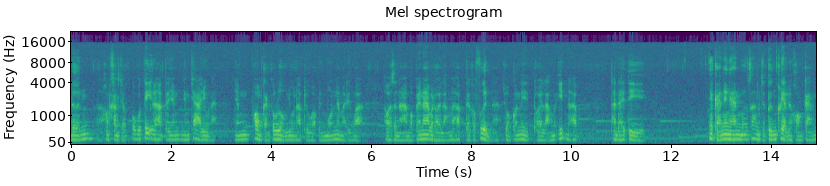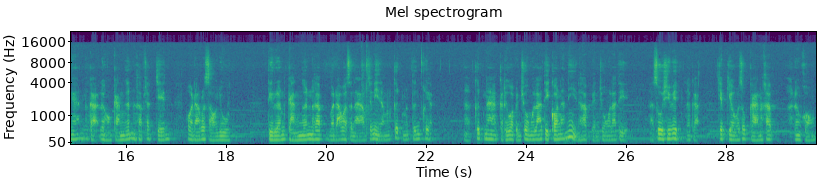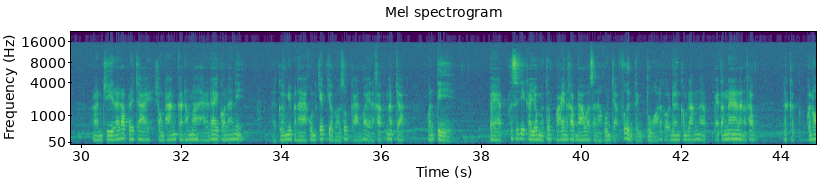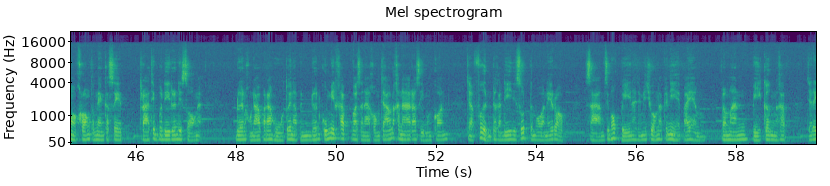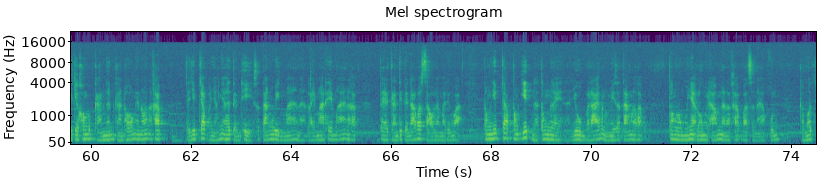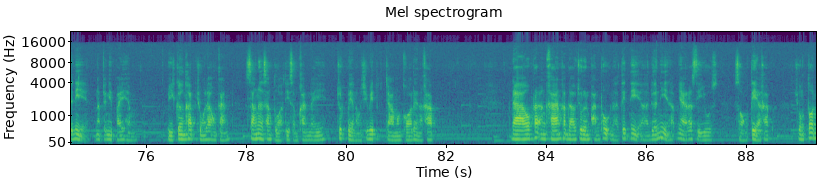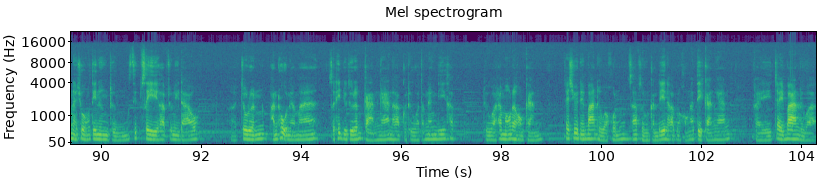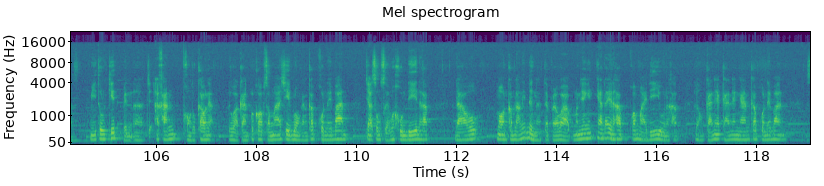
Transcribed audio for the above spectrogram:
เดินค่อนข้างจะปกตินะครับแต่ยังยังจ้าอยู่นะยังพร้อมกันกับโลกอยู่นะครับถือว่าเป็นมนเนี่ยหมายถึงว่าเอาวาสนาบอกไปหน้าบ่ถอยหลังนะครับ แต่ก็ฟื้นนะช่วงก้อนนี้ถอยหลังมันอิดนะครับท่านใดตีในการในงานเมืองสร้างจะตึงเครียดเรื่องของการงานแล้วก็เรื่องของการเงินนะครับ ชัดเจนเพราะว่าดาวพระเสาร์อยู่ตีเรือนการเงินนะครับบดาววาสนาจะนี่นะมันกึดมันตึงเครียดอ่าขึ้นหน้าก็ถือว่าเป็นช่วงเวลาตีก่อนหน้านี้นะครับเป็นช่วงเวลาตีสู้ชีวิตแล้วก็เก็บเกี่ยวประสบการณ์นะครับ เรื่องของ รันจีรายรับรายจ่ายช่องทางการทำมาหารายได้ก่อนหน้านี้อ่าเคยมีปัญหาคุณเก็บเกี่ยวประสบการณ์ไว้นะครับ นับจากวันตี8พฤศจิกายนเป็นต้นไปนะครับ ดาววาสนาคุณจะฟื้นเต็มตัว แล้วก็เดินกำลังนะครับไปตั้งหน้าแล้วนะครับ แล้วก็เพิ่นห่อคล้องตำแหน่งเกษตรตราธิบดีเรือนที่สองเนี่ยเดือนของดาวพระราหูด้วยนะเป็นเดือนกุมมิตรครับวาสนาของเจ้าลัคนาราศีมังกรจะฟื้นและก็ดีที่สุดตมอในรอบ 36 ปีนะจะมีช่วงนับจากนี้ไปแหมประมาณปีเกิงนะครับ จะได้เกี่ยวข้องกับการเงินการท้องแน่นอนนะครับจะยิบจับอนอย่างเนี้ยให้เต็มที่สตังวิ่งมานะไหลมาเทมานะครับ แต่การที่เป็นดาวพระเสาร์นะหมายถึงว่า ต้องยิบจับต้องอิดนะต้องเหนื่อยอยู่บ่ได้มันมีสตังแล้วครับต้องลงมือเนี่ยลงมือทำนะนะครับวาสนาคุณกำหนดจะนี่นับจากนี้ไปแหมปีเกิงครับช่วงเวลาของการสร้างเนื้อสร้างตัวที่สำคัญในจุดเปลี่ยนของชีวิตจาวมังกรเลยนะครับ ดาวพระอังคารครับดาวจุลนพันธุนะติดนี่เดือนนี้นะครับย้ายราศีอยู่สองเตี่ยครับ ช่วงต้นในช่วงวันที่หนึ่งถึง14ครับช่วงนี้ดาวเอ่อจุลนพันธุเนี่ยมาสถิตอยู่ที่เรื่องการงานนะครับ ก็ถือว่าตำแหน่งดีครับ ถือว่าถ้ามองเรื่องของการใช้ชีวิตในบ้านถือว่าคนสนับสนุนกันดีนะครับเรื่องของหน้าที่การงานใครใจบ้านหรือว่ามีธุรกิจเป็นอาคารของตัวเก่าเนี่ยหรือว่าการประกอบสมาชีพรวมกันกับคนในบ้าน จะส่งเสริมให้คุณดีนะครับ ดาวมอนกำลังนิดหนึ่งนะแต่แปลว่ามันยังแง่ได้นะครับ ความหมายดีอยู่นะครับเรื่องของการแยกการแยกงานกับคนในบ้าน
